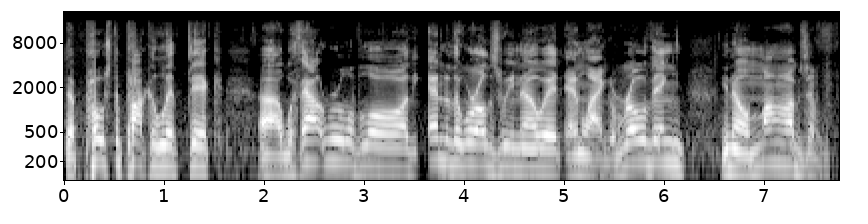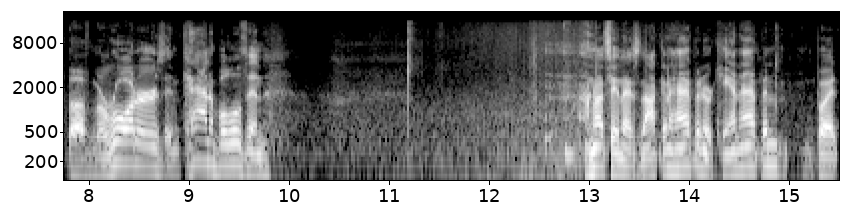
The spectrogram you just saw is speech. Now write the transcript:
the post-apocalyptic, uh, without rule of law, the end of the world as we know it, and like roving you know, mobs of, of marauders and cannibals. And I'm not saying that's not going to happen or can happen, but,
